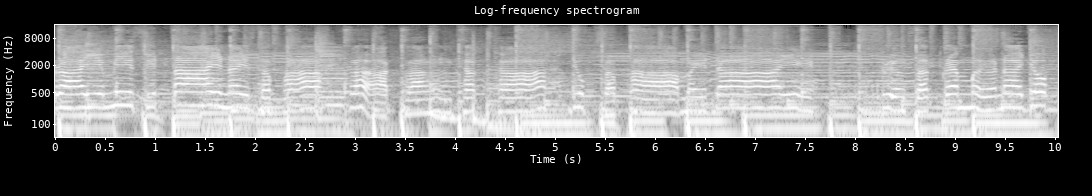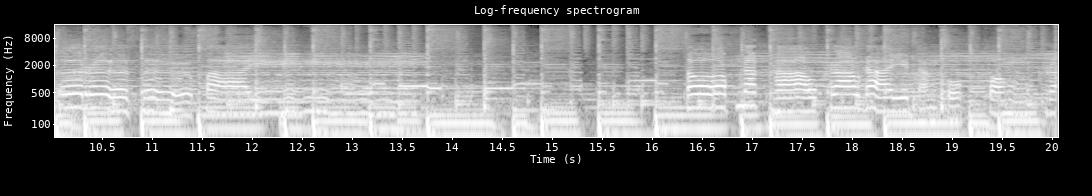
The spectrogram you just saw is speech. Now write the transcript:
ไรมีสิทธิ์ตายในสภาพลาดพลังชักช้า ยุบสภาไม่ได้ เรื่องสแกรมเมอร์นายกเออเรอเซอร์ไป ตอบนักข่าวคราวใดดังปกป้องใคร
